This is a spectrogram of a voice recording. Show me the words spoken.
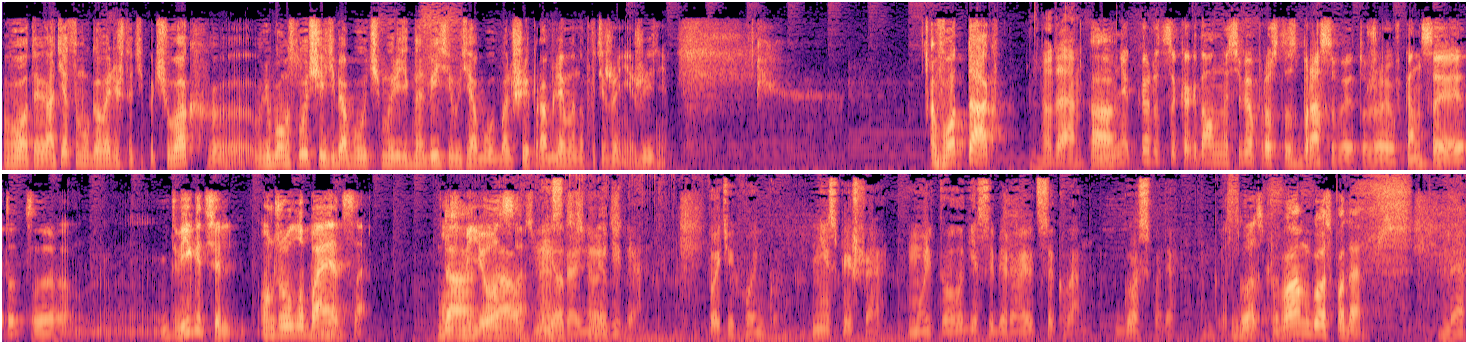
Вот, и отец ему говорит, что, типа, чувак, э, в любом случае тебя будут чмырить, гнобить, и у тебя будут большие проблемы на протяжении жизни. Вот так. Ну да. А, Мне кажется, когда он на себя просто сбрасывает уже в конце этот э, двигатель, он же улыбается, он Да, смеется. да, он На смеется, стальной смеется. гигант. Потихоньку, не спеша, мультологи собираются к вам. Господа, К Господи. вам, господа. Да.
